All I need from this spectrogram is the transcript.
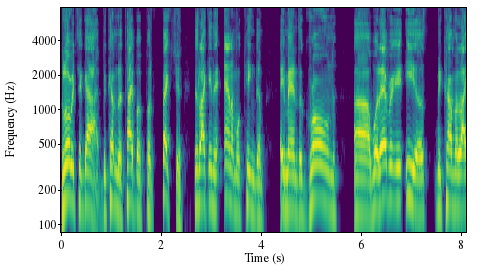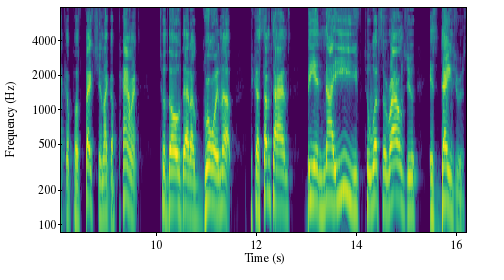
Glory to God. Become the type of perfection, just like in the animal kingdom. Amen. The grown, uh, whatever it is, become like a perfection, like a parent to those that are growing up. Because sometimes being naive to what's around you is dangerous.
